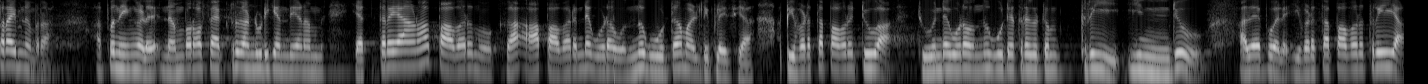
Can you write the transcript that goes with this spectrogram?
പ്രൈം നമ്പറാണ് അപ്പോൾ നിങ്ങൾ നമ്പർ ഓഫ് ഫാക്ടർ കണ്ടുപിടിക്കാൻ എന്ത് ചെയ്യണം? എത്രയാണോ പവർ നോക്കുക ആ പവറിന്റെ കൂടെ ഒന്ന് കൂട്ടുക മൾട്ടിപ്ലൈ ചെയ്യുക. അപ്പോൾ ഇവിടുത്തെ പവർ ടു ആ. ടുവിന്റെ കൂടെ ഒന്ന് കൂട്ടി എത്ര കിട്ടും? ത്രീ ഇന്റു അതേപോലെ ഇവിടുത്തെ പവർ ത്രീ ആ.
